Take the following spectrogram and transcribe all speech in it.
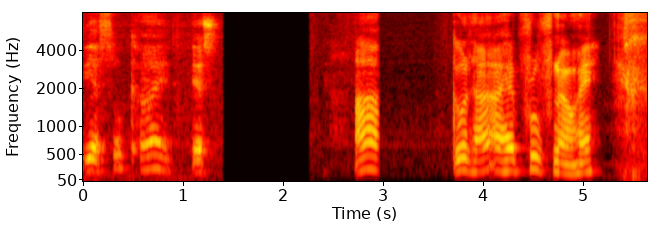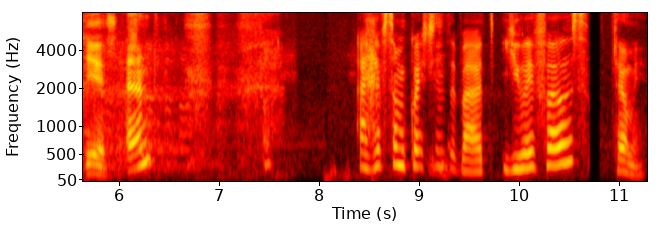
Yes, so kind. Yes. Ah, good, huh? I have proof now, eh? yes. And I have some questions about UFOs. tell me.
